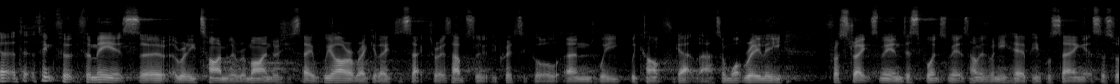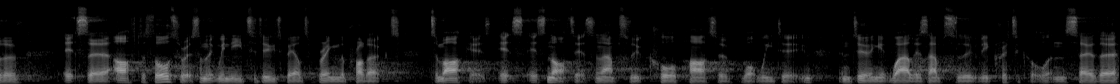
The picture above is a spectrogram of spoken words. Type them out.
Yeah, I think for, for me it's a, a really timely reminder, as you say, we are a regulated sector, it's absolutely critical, and we, we can't forget that. And what really frustrates me and disappoints me at times when you hear people saying it's a sort of it's an afterthought or it's something we need to do to be able to bring the product to market. It's, it's not. It's an absolute core part of what we do, and doing it well is absolutely critical. And so the,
